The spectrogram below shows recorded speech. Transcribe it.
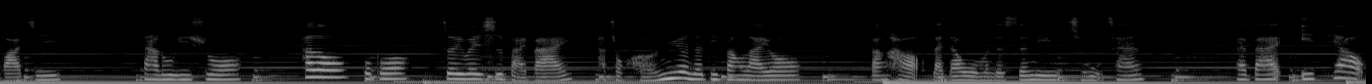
滑稽。大陆一说：“Hello，波波，这一位是白白，他从很远的地方来哦，刚好来到我们的森林吃午餐。”白白一跳，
